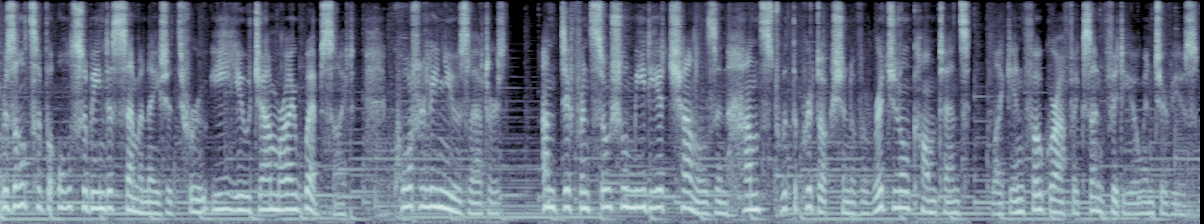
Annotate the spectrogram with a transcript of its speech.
Results have also been disseminated through EU JAMRAI website, quarterly newsletters and different social media channels enhanced with the production of original contents like infographics and video interviews.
